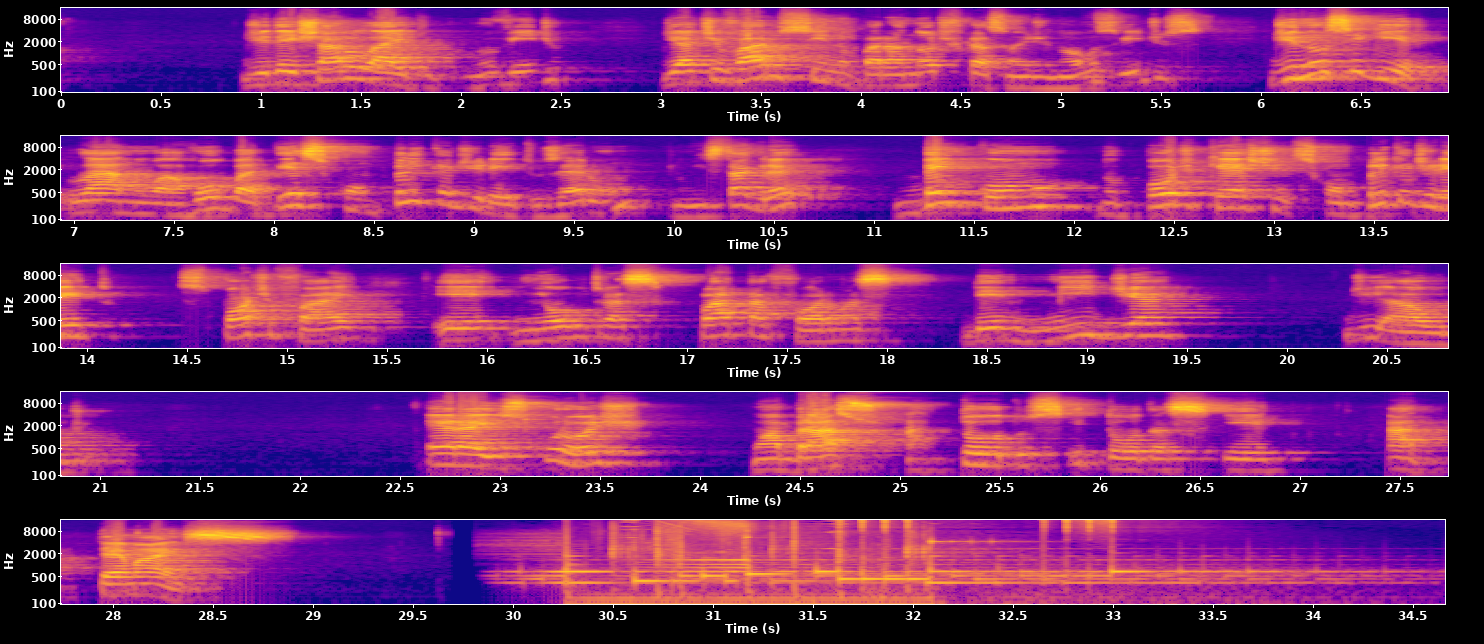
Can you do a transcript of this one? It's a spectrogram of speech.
de deixar o like no vídeo, de ativar o sino para notificações de novos vídeos, de nos seguir lá no arroba Descomplicadireito01 no Instagram, bem como no podcast Descomplica Direito, Spotify e em outras plataformas de mídia de áudio. Era isso por hoje. Um abraço a todos e todas e até mais.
